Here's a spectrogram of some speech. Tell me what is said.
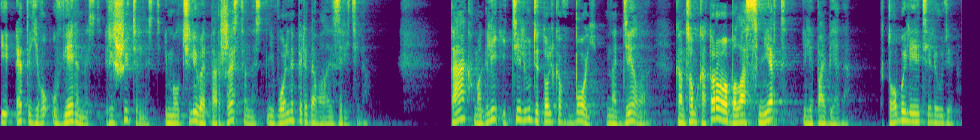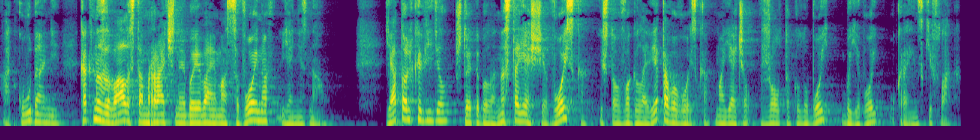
И эта его уверенность, решительность и молчаливая торжественность невольно передавалась зрителю. Так могли идти люди только в бой, на дело – концом которого была смерть или победа. Кто были эти люди, откуда они, как называлась там мрачная боевая масса воинов, я не знал. Я только видел, что это было настоящее войско и что во главе того войска маячил желто-голубой боевой украинский флаг.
